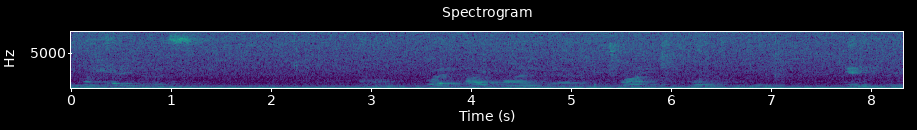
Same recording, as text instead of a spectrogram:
in my head it does. Um, but I find that trying to work with anything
